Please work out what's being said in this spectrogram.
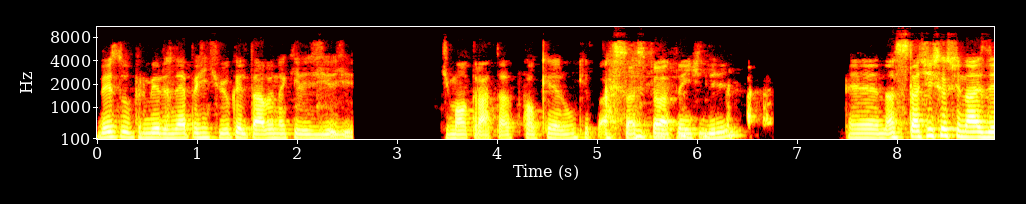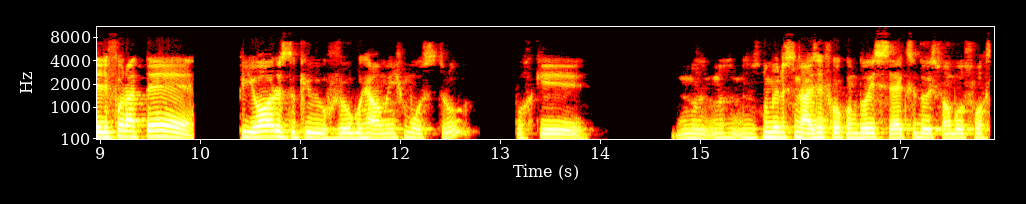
desde o primeiro snap, a gente viu que ele tava naqueles dias de, de maltratar qualquer um que passasse pela frente dele. É, as estatísticas finais dele foram até piores do que o jogo realmente mostrou, porque no- no- nos números finais ele ficou com dois sacks e dois fumbles forçados.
